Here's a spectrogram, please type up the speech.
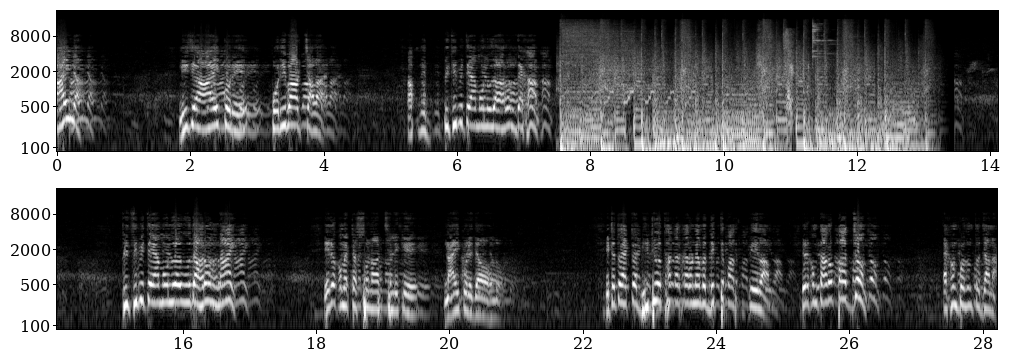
তাই না, নিজে আয় করে পরিবার চালায়। আপনি পৃথিবীতে এমন উদাহরণ দেখান। পৃথিবীতে এমন উদাহরণ নাই। এরকম একটা সোনার ছেলেকে নাই করে দেওয়া হলো। এটা তো একটা ভিডিও থাকার কারণে আমরা দেখতে পেলাম। এরকম তো আরও পাঁচজন। এখন পর্যন্ত জানা।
